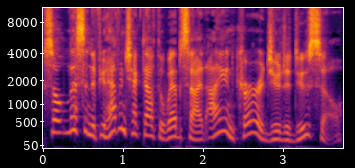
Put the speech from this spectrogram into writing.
So listen, if you haven't checked out the website, I encourage you to do so.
